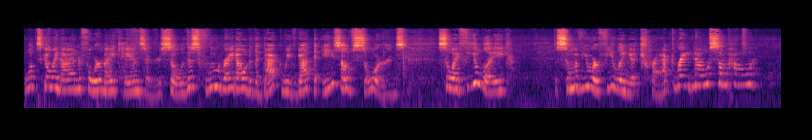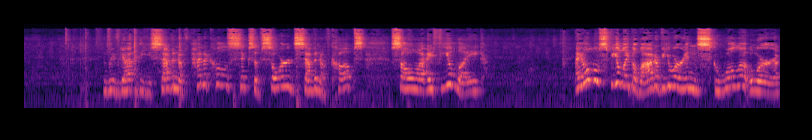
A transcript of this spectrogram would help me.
What's going on for my cancers? So this flew right out of the deck. We've got the Ace of Swords. So I feel like some of you are feeling trapped right now somehow. We've got the Seven of Pentacles, Six of Swords, Seven of Cups. So I feel like, I almost feel like a lot of you are in school or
